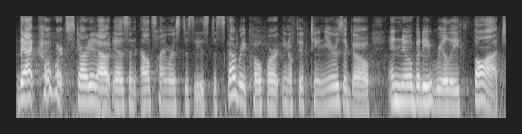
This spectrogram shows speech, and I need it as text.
that cohort started out as an Alzheimer's disease discovery cohort, you know, 15 years ago, and nobody really thought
